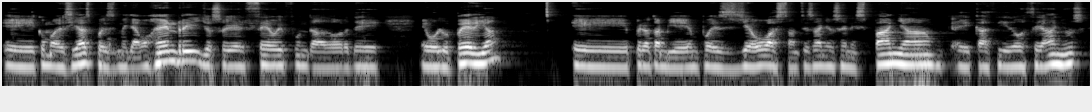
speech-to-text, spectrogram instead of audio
Eh, como decías, pues me llamo Henry, yo soy el CEO y fundador de Evolupedia, eh, pero también pues llevo bastantes años en España, casi 12 años,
